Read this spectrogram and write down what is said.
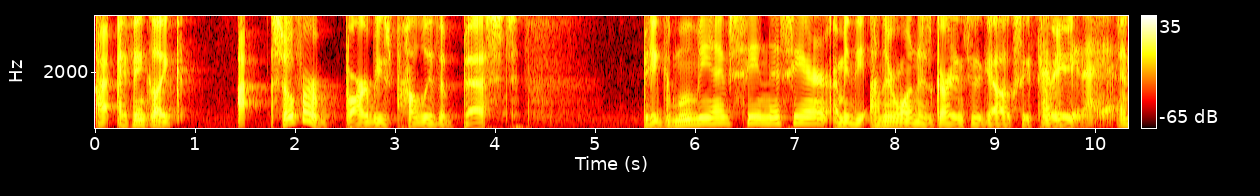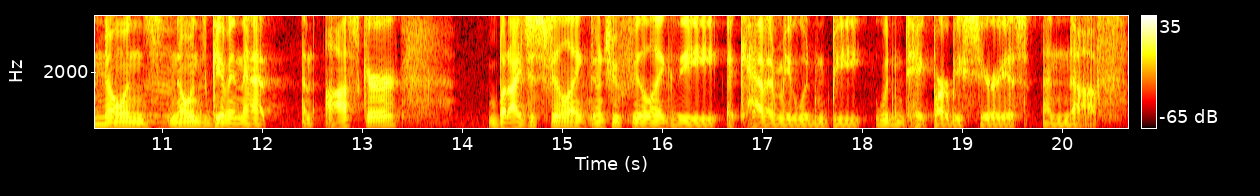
I, I think like I, so far Barbie's probably the best big movie I've seen this year. I mean, the other one is Guardians of the Galaxy three, seen that yet. and no one's no one's giving that an Oscar. But I just feel like, don't you feel like the Academy wouldn't be wouldn't take Barbie serious enough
